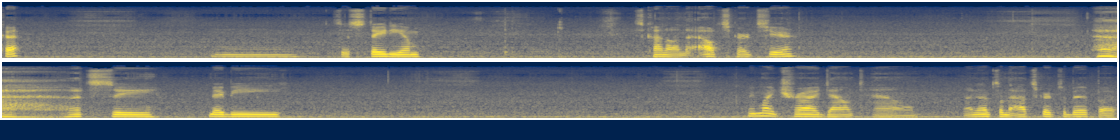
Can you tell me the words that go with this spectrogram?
Okay. Mm, it's a stadium. It's kind of on the outskirts here. Let's see. Maybe... We might try downtown. I know it's on the outskirts a bit, but...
